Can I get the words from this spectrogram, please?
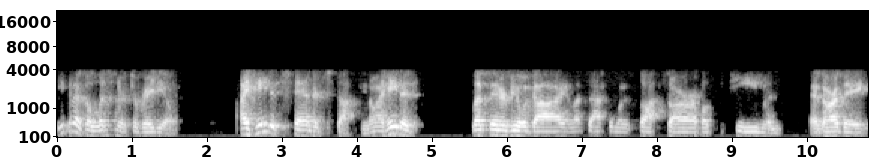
even as a listener to radio, I hated standard stuff. You know, I hated let's interview a guy and let's ask him what his thoughts are about the team and and are they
